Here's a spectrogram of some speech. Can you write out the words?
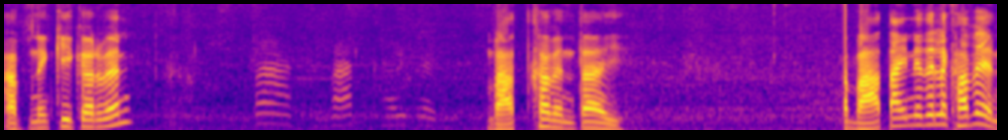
আপনি কি করবেন? ভাত খাবেন, তাই? ভাত আইনে দিলে খাবেন?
